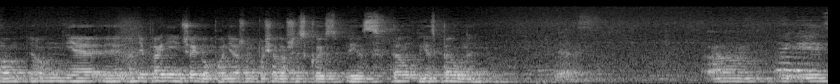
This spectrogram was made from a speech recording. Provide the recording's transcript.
On, on, nie, y, on nie pragnie niczego, ponieważ on posiada wszystko, jest, jest, peł, jest pełny. yes um, he is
